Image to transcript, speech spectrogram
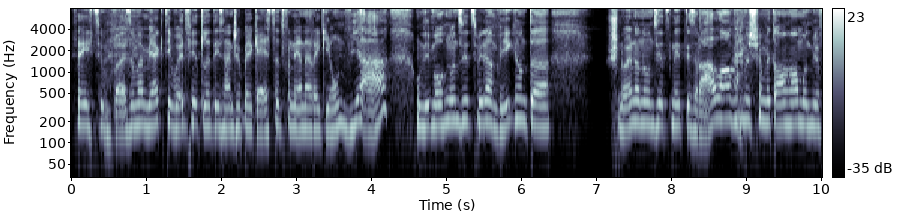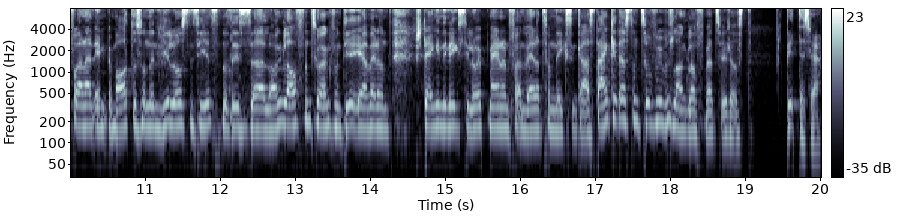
ist echt super. Also man merkt, die Waldviertler, die sind schon begeistert von einer Region, wir auch. Und wir machen uns jetzt wieder am Weg und da schnallen uns jetzt nicht das Rad an, wie wir es schon mal da haben und wir fahren auch im Auto, sondern wir lassen sie jetzt noch das äh, Langlaufen sagen von dir, Erwin, und steigen in die nächste Loipe ein und fahren weiter zum nächsten Gast. Danke, dass du uns so viel über das Langlaufen erzählt hast. Bitte sehr.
